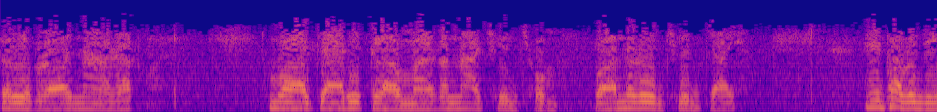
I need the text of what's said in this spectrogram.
ก็เรียบร้อยน่ารักวาจาที่กล่าวมาก็น่าชื่นชมหวานรื่นชื่นใจ นี่ถ้าเป็นหญิง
